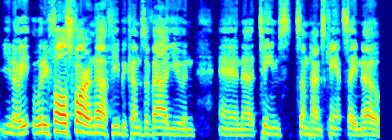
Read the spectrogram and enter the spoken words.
you know, he, when he falls far enough, he becomes a value, and and uh, teams sometimes can't say no.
